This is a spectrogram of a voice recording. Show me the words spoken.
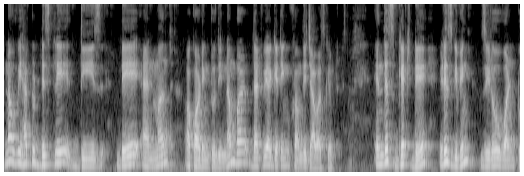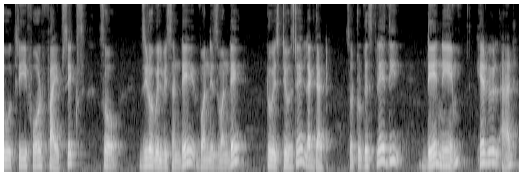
Now we have to display these day and month according to the number that we are getting from the javascript in this get day it is giving 0 1 2 3 4 5 6 so 0 will be Sunday, 1 is Monday, 2 is Tuesday like that. So to display the day name here we will add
